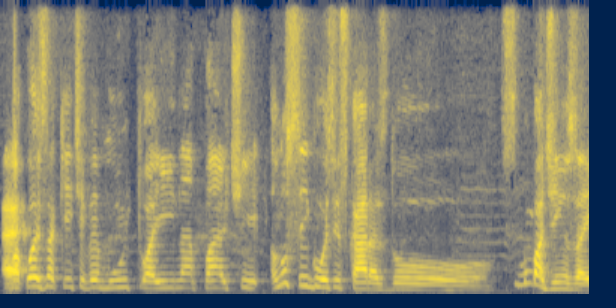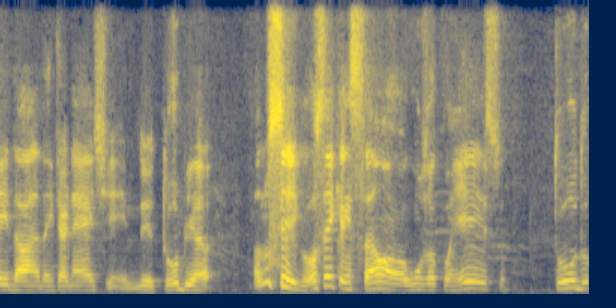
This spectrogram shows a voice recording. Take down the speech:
é. Uma coisa que a gente vê muito aí na parte. Eu não sigo esses caras do. Esses bombadinhos aí da, da internet, do YouTube. Eu, eu não sigo. Eu sei quem são, alguns eu conheço, tudo.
